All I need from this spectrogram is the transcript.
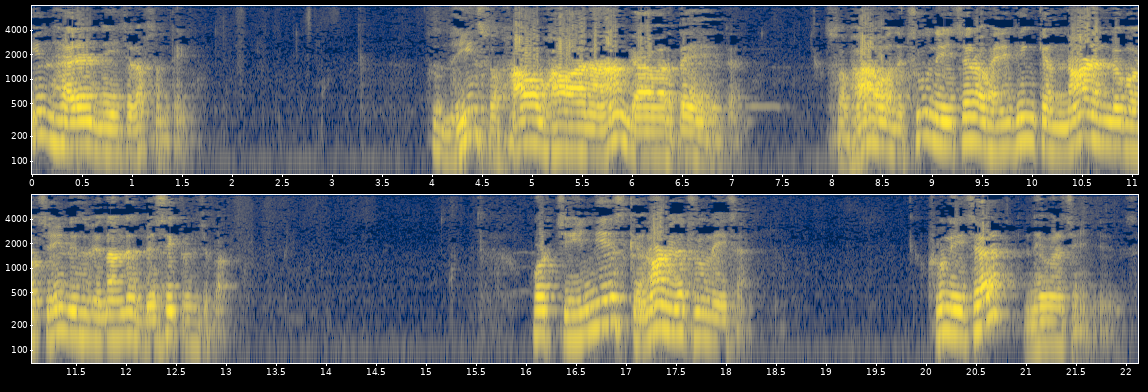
inherent nature of something. So nahi swabhava bhavanam gavartet. Swabhava, the true nature of anything cannot undergo change. This is Vedanta's basic principle. What changes cannot be the true nature. True nature never changes.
